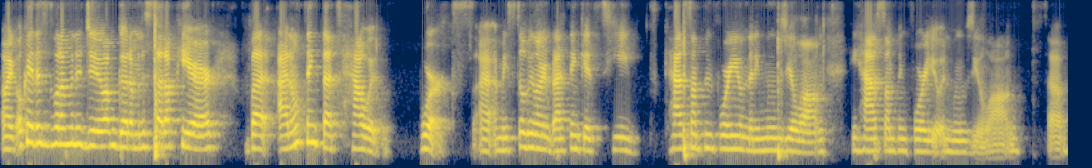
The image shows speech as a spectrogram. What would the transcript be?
I'm like, okay, this is what I'm going to do. I'm good. I'm going to set up here. But I don't think that's how it works. I, I may still be learning, but I think it's he has something for you and then he moves you along. He has something for you and moves you along. So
